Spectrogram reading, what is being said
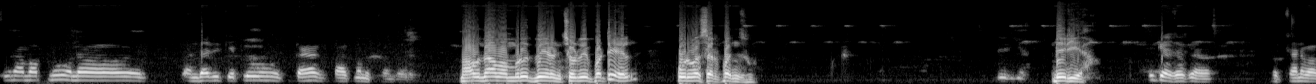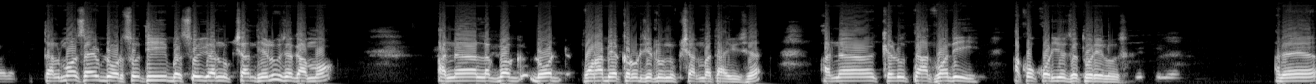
શું નામ આપનું અને અંદાજે કેટલું કયા પાકમાં નુકસાન થયું? મારું નામ અમૃતભાઈ રણછોડભાઈ પટેલ પૂર્વ સરપંચ છું. ડેરિયા. શું કહે છો કે નુકસાન બાબતે? તલમો સાહેબ દોઢસો થી બસો વીઘાનું નુકસાન થયેલું છે ગામમાં. અને લગભગ દોઢ પોણા બે કરોડ જેટલું નુકસાન બતાવ્યું છે. અને ખેડૂતના હાથમાંથી આખો કોળિયો જતો રહેલો છે. અને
